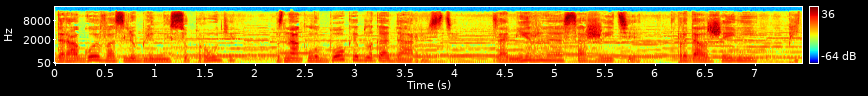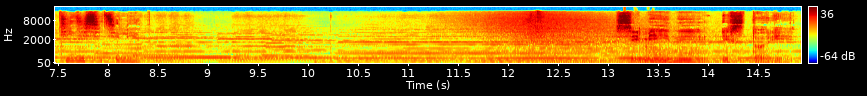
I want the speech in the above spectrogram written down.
«Дорогой возлюбленной супруге, в знак глубокой благодарности за мирное сожитие в продолжении 50 лет». Семейные истории –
